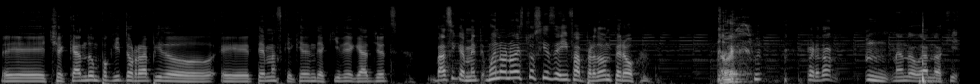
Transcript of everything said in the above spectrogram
eh, checando un poquito rápido eh, temas que queden de aquí de gadgets. Básicamente, bueno, no, esto sí es de IFA, perdón, pero... perdón, me ando ahogando aquí.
